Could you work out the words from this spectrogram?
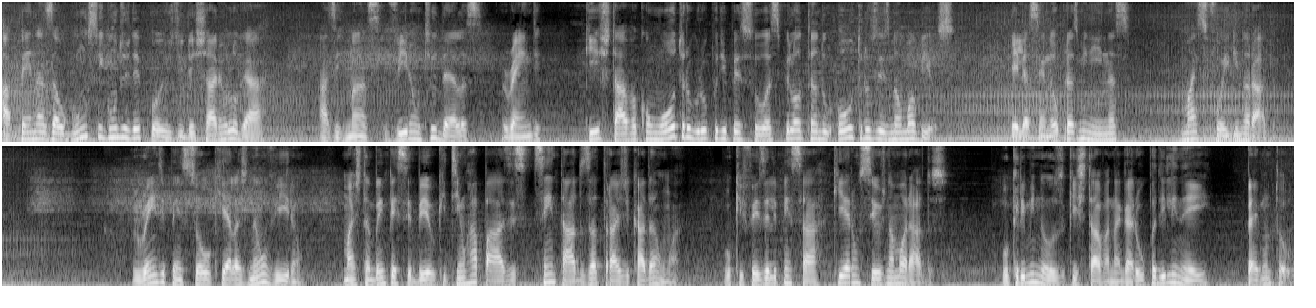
Apenas alguns segundos depois de deixarem o lugar, as irmãs viram o tio delas, Randy, que estava com outro grupo de pessoas pilotando outros snowmobiles. Ele acenou para as meninas, mas foi ignorado. Randy pensou que elas não viram mas também percebeu que tinham rapazes sentados atrás de cada uma, o que fez ele pensar que eram seus namorados. O criminoso que estava na garupa de Linney perguntou:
